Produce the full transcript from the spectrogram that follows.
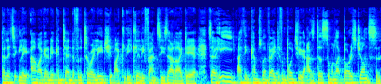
politically. Am I going to be a contender for the Tory leadership? I, he clearly fancies that idea. So he, I think, comes from a very different point of view, as does someone like Boris Johnson.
